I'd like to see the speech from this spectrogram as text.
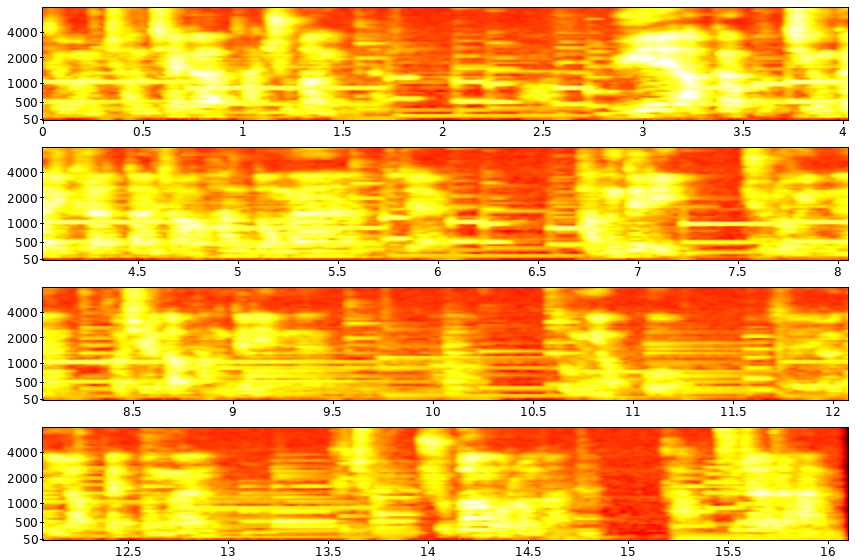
어떻게 보면 전체가 다 주방입니다. 어, 위에 아까 지금까지 그렸던 저 한 동은 이제 방들이 주로 있는 거실과 방들이 있는 어, 동이었고 이제 여기 옆에 동은 그쵸 주방으로만 다 투자를 한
